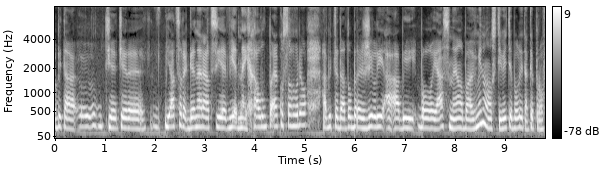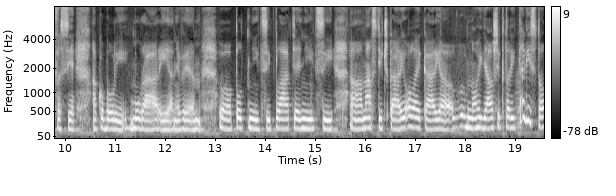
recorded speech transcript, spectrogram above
aby tá, tie, tie viaceré generácie v jednej chalupe, ako sa hovorilo, aby teda dobre žili a aby bolo jasné, jasné, lebo aj v minulosti, viete, boli také profesie, ako boli murári, ja neviem, pltníci, pláteníci, mastičkári, olejkári a mnohí ďalší, ktorí takisto,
